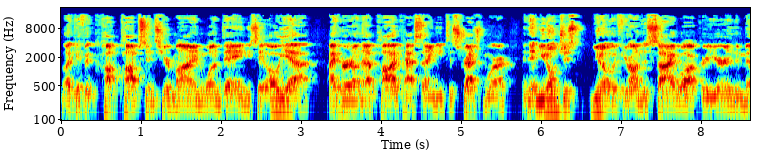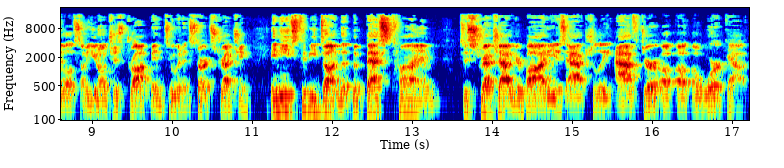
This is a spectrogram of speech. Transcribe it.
like if it pop, pops into your mind one day and you say, "Oh yeah, I heard on that podcast that I need to stretch more," and then you don't just you know if you're on the sidewalk or you're in the middle of something, you don't just drop into it and start stretching. It needs to be done. The, the best time to stretch out your body is actually after a, a, a workout.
